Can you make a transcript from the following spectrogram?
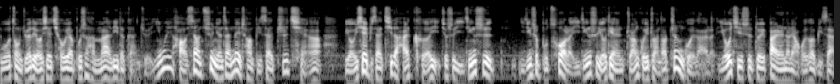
我总觉得有一些球员不是很卖力的感觉，因为好像去年在那场比赛之前啊，有一些比赛踢的还可以，就是已经是已经是不错了，已经是有点转轨转到正轨来了。尤其是对拜仁的两回合比赛，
